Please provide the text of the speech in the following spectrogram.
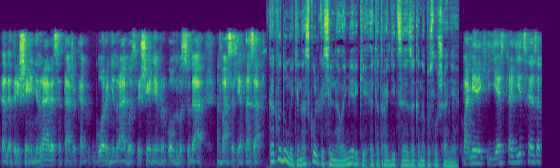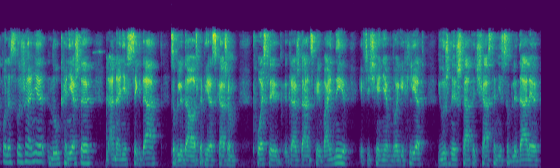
это решение не нравится, так же, как Гору не нравилось решение Верховного суда 20 лет назад. Как вы думаете, насколько сильна в Америке эта традиция законопослушания? В Америке есть традиция законослужания, ну, конечно, она не всегда соблюдалась, например, скажем, после гражданской войны и в течение многих лет Южные Штаты часто не соблюдали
